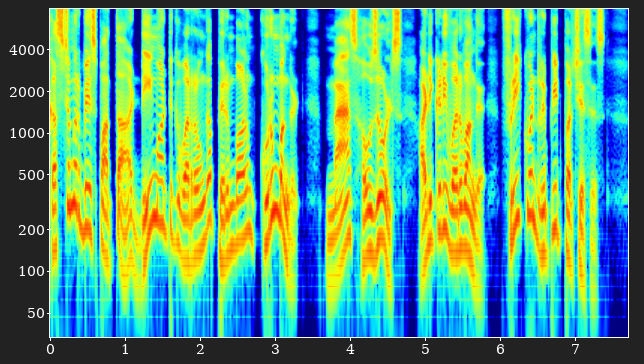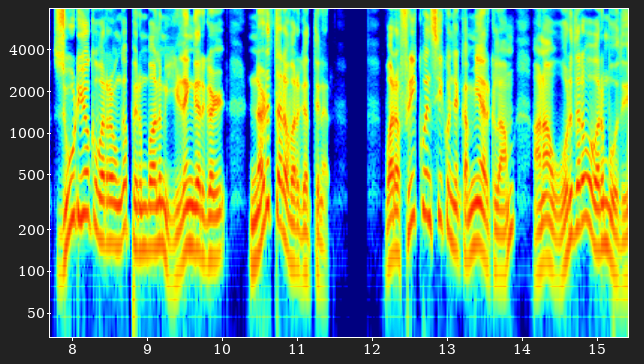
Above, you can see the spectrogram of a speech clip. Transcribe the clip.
கஸ்டமர் பேஸ் பார்த்தா டிமார்ட்டுக்கு வர்றவங்க பெரும்பாலும் குடும்பங்கள் மேஸ் ஹவுஸ்ஹோல்ட்ஸ் அடிக்கடி வருவாங்க. ஃப்ரீக்வெண்ட் ரிப்பீட் பர்ச்சேசஸ் ஜூடியோக்கு வர்றவங்க பெரும்பாலும் இளைஞர்கள் நடுத்தர வர்க்கத்தினர். வர ஃப்ரீக்வன்சி கொஞ்சம் கம்மியா இருக்கலாம். ஆனா ஒரு தடவை வரும்போது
